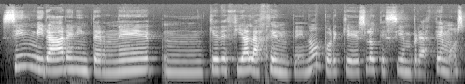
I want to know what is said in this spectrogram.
sin mirar en internet mm, qué decía la gente, ¿no? Porque es lo que siempre hacemos.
